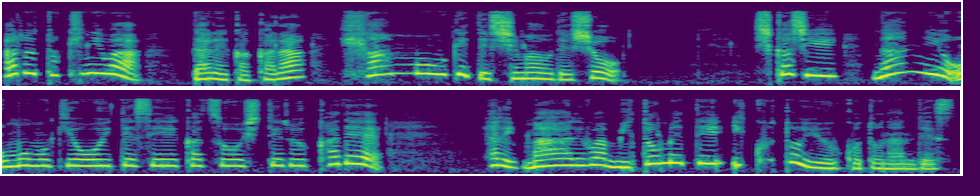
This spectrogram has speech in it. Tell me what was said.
ある時には誰かから批判も受けてしまうでしょう。しかし、何に趣を置いて生活をしてるかで、やはり周りは認めていくということなんです。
